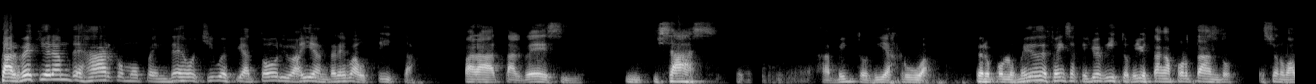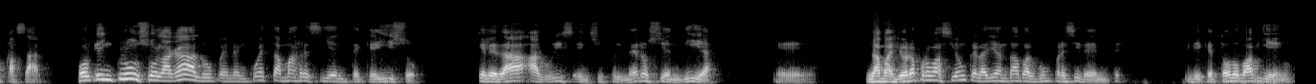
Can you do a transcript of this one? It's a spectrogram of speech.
Tal vez quieran dejar como pendejo chivo expiatorio ahí a Andrés Bautista para tal vez y, quizás eh, a Víctor Díaz Rúa. Pero por los medios de defensa que yo he visto que ellos están aportando, eso no va a pasar. Porque incluso la Gallup, en la encuesta más reciente que hizo, que le da a Luis en sus primeros 100 días, eh, la mayor aprobación que le hayan dado algún presidente y de que todo va bien,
